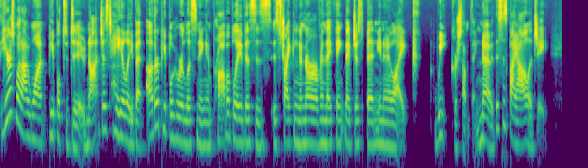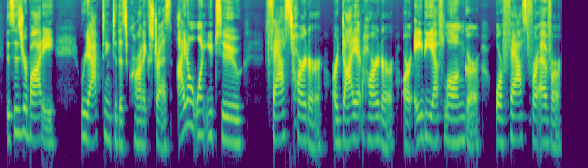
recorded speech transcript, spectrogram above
here's what I want people to do, not just Haley, but other people who are listening. And probably this is, is striking a nerve and they think they've just been, you know, like weak or something. No, this is biology. This is your body reacting to this chronic stress. I don't want you to fast harder or diet harder or ADF longer or fast forever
